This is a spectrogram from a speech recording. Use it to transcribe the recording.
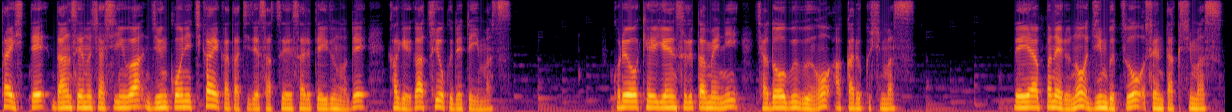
対して男性の写真は順光に近い形で撮影されているので影が強く出ています。これを軽減するためにシャドウ部分を明るくします。レイヤーパネルの人物を選択します。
